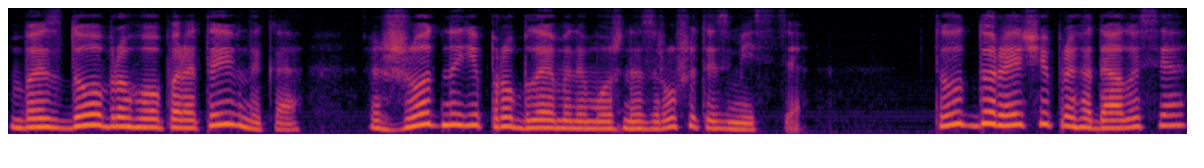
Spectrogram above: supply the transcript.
Без доброго оперативника жодної проблеми не можна зрушити з місця. Тут, до речі, пригадалося,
